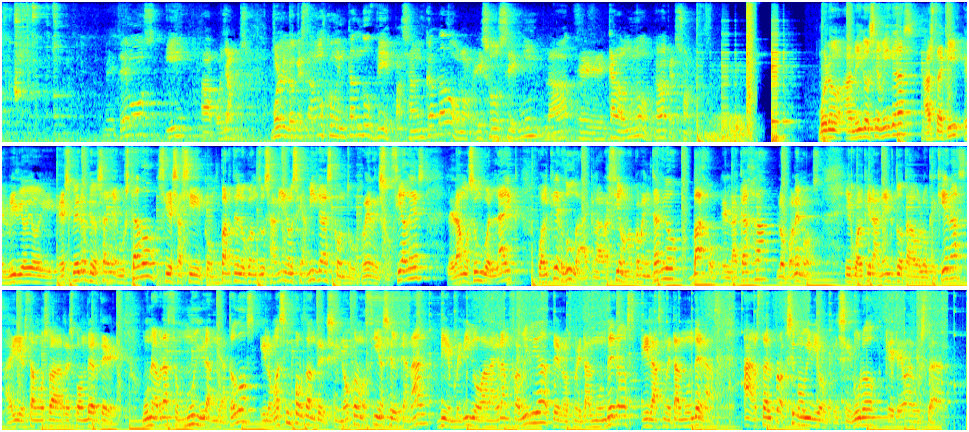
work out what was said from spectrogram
metemos y apoyamos. Bueno, lo que estábamos comentando de pasar un candado o no, eso según la, eh, cada uno, cada persona. Bueno, amigos y amigas, hasta aquí el vídeo de hoy. Espero que os haya gustado. Si es así, compártelo con tus amigos y amigas, con tus redes sociales le damos un buen like, cualquier duda, aclaración o comentario, bajo en la caja lo ponemos. Y cualquier anécdota o lo que quieras, ahí estamos para responderte. Un abrazo muy grande a todos y lo más importante, si no conocías el canal, bienvenido a la gran familia de los metalmunderos y las metalmunderas. Hasta el próximo vídeo, que seguro que te va a gustar.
